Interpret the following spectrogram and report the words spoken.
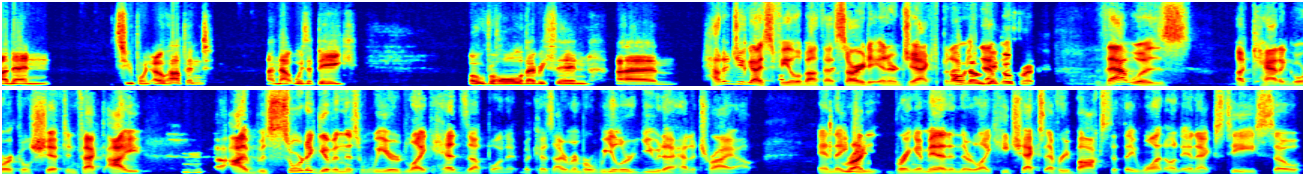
and then 2.0 happened, and that was a big overhaul of everything. Um, How did you guys feel about that? Sorry to interject, but I oh mean, no, that yeah, was, go for it. that was a categorical shift. In fact, I Mhm. I was sort of given this weird like heads up on it because I remember Wheeler Yuta had a tryout and they Right. didn't bring him in and they're like he checks every box that they want on NXT. So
